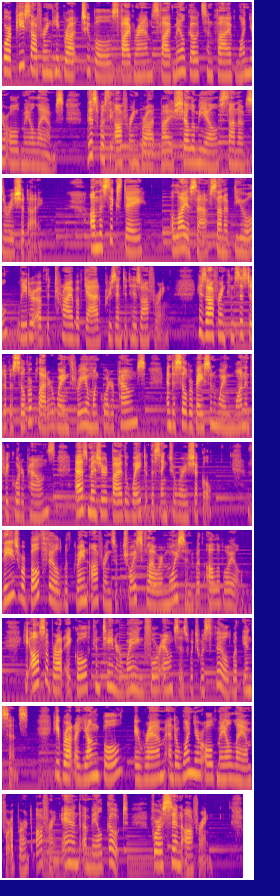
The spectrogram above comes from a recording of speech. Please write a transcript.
For a peace offering, he brought two bulls, five rams, five male goats, and five one year old male lambs. This was the offering brought by Shelumiel, son of Zurishaddai. On the sixth day, Eliasaph, son of Deuel, leader of the tribe of Gad, presented his offering. His offering consisted of a silver platter weighing three and one quarter pounds, and a silver basin weighing one and three quarter pounds, as measured by the weight of the sanctuary shekel. These were both filled with grain offerings of choice flour moistened with olive oil. He also brought a gold container weighing four ounces, which was filled with incense. He brought a young bull, a ram, and a one year old male lamb for a burnt offering, and a male goat for a sin offering.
